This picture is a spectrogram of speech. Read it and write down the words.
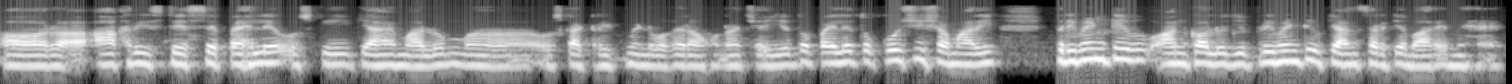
और आखिरी स्टेज से पहले उसकी क्या है मालूम उसका ट्रीटमेंट वगैरह होना चाहिए। तो पहले तो कोशिश हमारी प्रिवेंटिव ऑनकोलॉजी प्रिवेंटिव कैंसर के बारे में है।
